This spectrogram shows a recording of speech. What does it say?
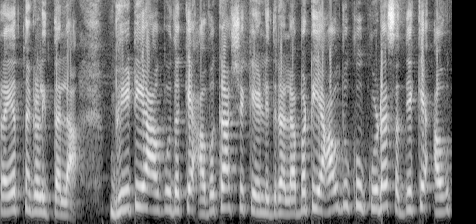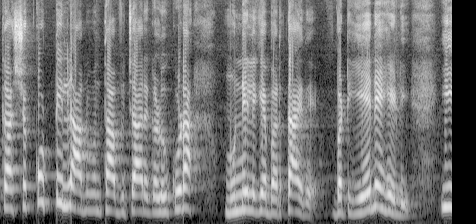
ಪ್ರಯತ್ನಗಳಿತ್ತಲ್ಲ. ಭೇಟಿ ಆಗುವುದಕ್ಕೆ ಅವಕಾಶ ಕೇಳಿದ್ರಲ್ಲ. ಬಟ್ ಯಾವುದಕ್ಕೂ ಕೂಡ ಸದ್ಯಕ್ಕೆ ಅವಕಾಶ ಕೊಟ್ಟಿಲ್ಲ ಅನ್ನುವಂತಹ ವಿಚಾರಗಳು ಕೂಡ ಮುನ್ನೆಲೆಗೆ ಬರ್ತಾ ಇದೆ. ಬಟ್ ಏನೇ ಹೇಳಿ, ಈ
